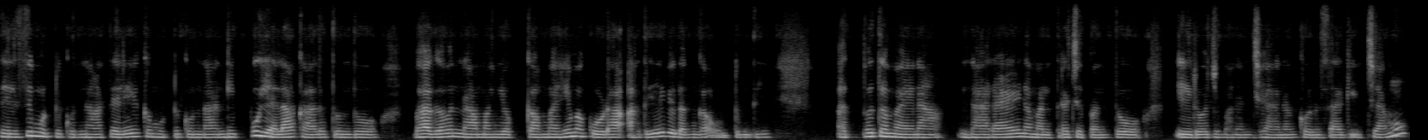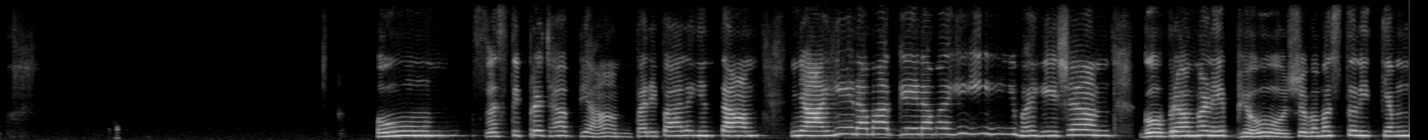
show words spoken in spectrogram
తెలిసి ముట్టుకున్నా తెలియక ముట్టుకున్నా నిప్పు ఎలా కాలుతుందో భగవన్నామం యొక్క మహిమ కూడా అదే విధంగా ఉంటుంది. అద్భుతమైన నారాయణ మంత్ర జపంతో ఈరోజు మనం ధ్యానం కొనసాగించాము. ఓం स्वस्ति प्रजाभ्यां परिपालयन्तां न्यायेन मार्गेण मही महिषां गोब्राह्मणेभ्यो शुभमस्तु नित्यं,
